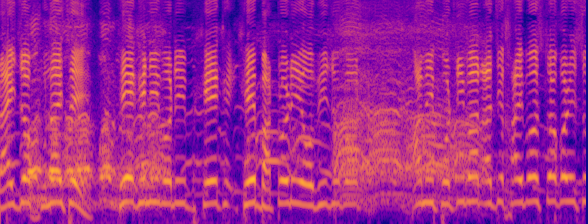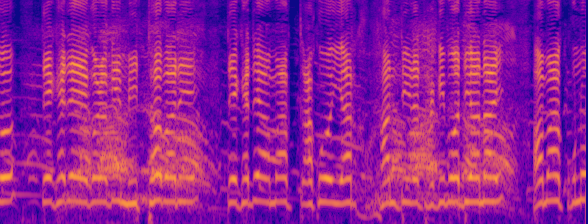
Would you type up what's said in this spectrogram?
ৰাইজক শুনাইছে সেইখিনি সেই সেই বাতৰিৰ অভিযোগত আমি প্ৰতিবাদ আজি সাব্যস্ত কৰিছোঁ। তেখেতে এগৰাকী মিথ্যাবাদী তেখেতে আমাক কাকো ইয়াত শান্তিৰে থাকিব দিয়া নাই আমাক কোনো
